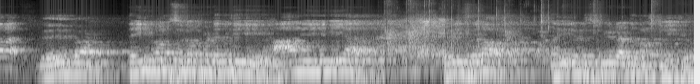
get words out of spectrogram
ആരാ ദൈവം. ദൈവം സുഖപ്പെടുത്തി. ഹാലേലൂയ പ്രൈസ് ദി ലോർഡ് സ്പീഡായിട്ട് നടന്നു വയ്ക്കും.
